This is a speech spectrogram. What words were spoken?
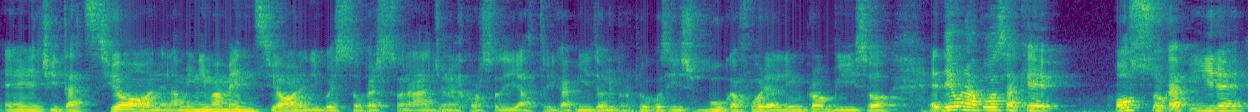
eh, citazione, la minima menzione di questo personaggio nel corso degli altri capitoli, proprio così sbuca fuori all'improvviso. Ed è una cosa che posso capire,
